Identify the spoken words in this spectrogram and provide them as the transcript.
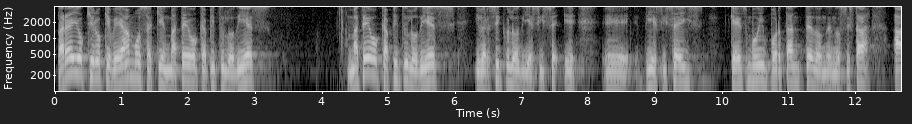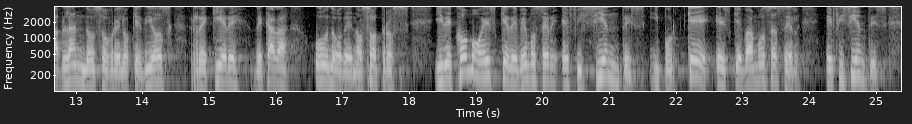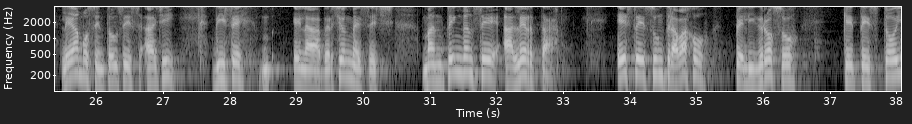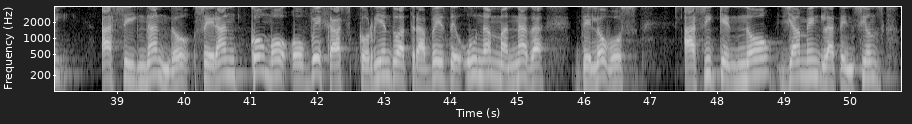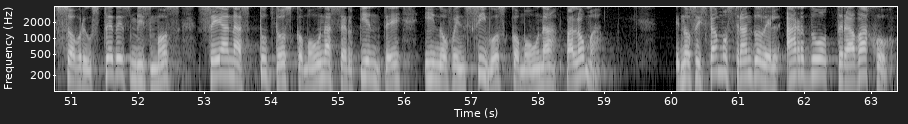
Para ello quiero que veamos aquí en Mateo capítulo 10, Mateo capítulo 10 y versículo 16, 16 eh, eh, que es muy importante, donde nos está hablando sobre lo que Dios requiere de cada uno de nosotros y de cómo es que debemos ser eficientes y por qué es que vamos a ser eficientes. Leamos entonces allí. Dice en la versión Message, manténganse alerta. Este es un trabajo peligroso que te estoy asignando serán como ovejas corriendo a través de una manada de lobos. Así que no llamen la atención sobre ustedes mismos, sean astutos como una serpiente, inofensivos como una paloma. Nos está mostrando del arduo trabajo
